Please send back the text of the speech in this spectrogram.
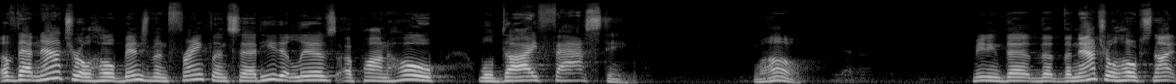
of that natural hope, Benjamin Franklin said, He that lives upon hope will die fasting. Whoa. Meaning the, the, the natural hope's not,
